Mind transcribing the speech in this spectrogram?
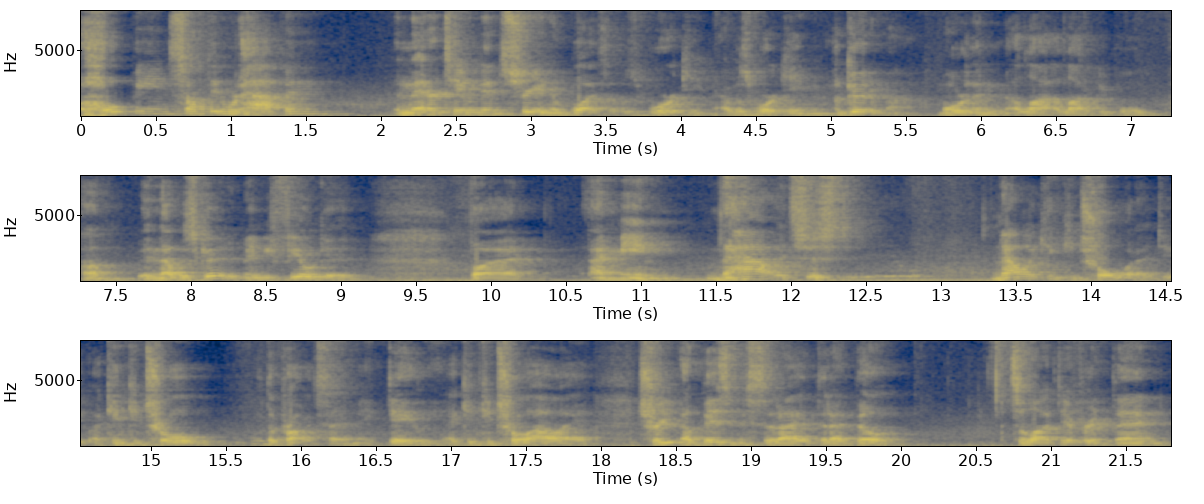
hoping something would happen in the entertainment industry, and it was. I was working. I was working a good amount, more than a lot a lot of people, um, and that was good. It made me feel good. But I mean, now it's just now I can control what I do. I can control the products I make daily. I can control how I treat a business that I that I built. It's a lot different than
